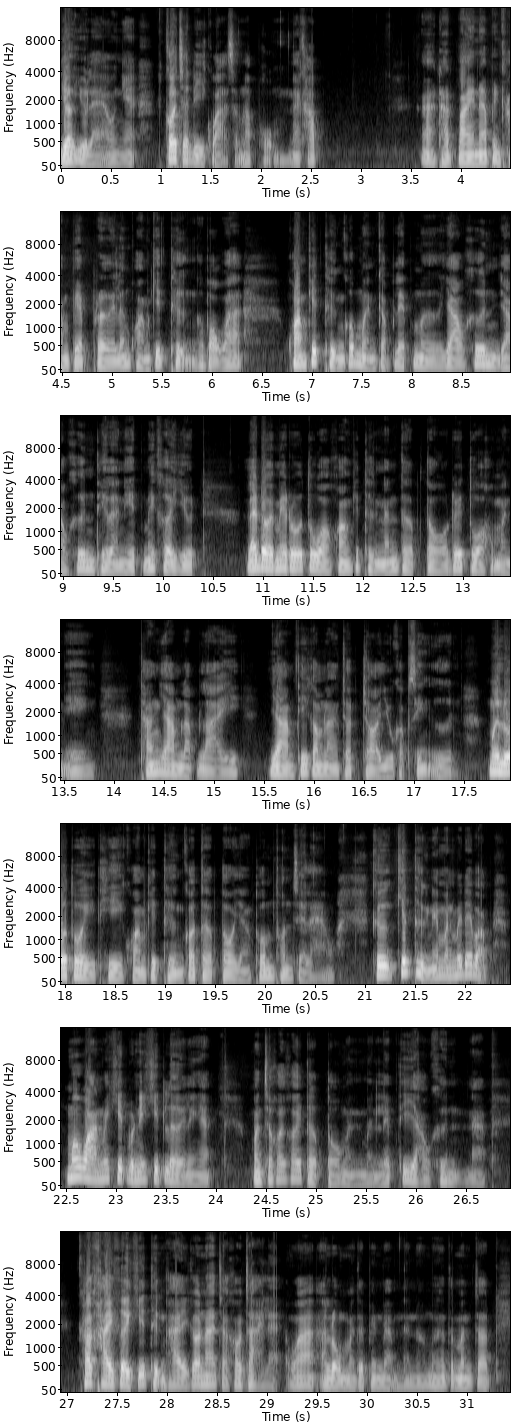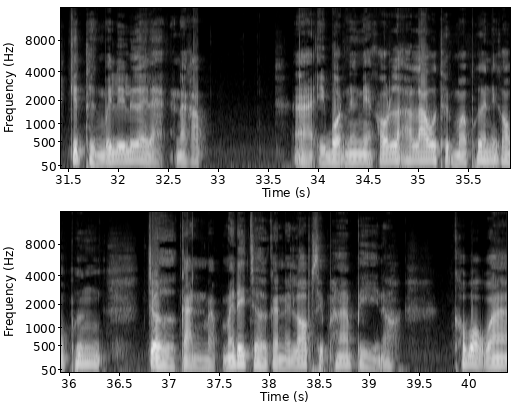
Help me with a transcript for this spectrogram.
เยอะอยู่แล้วอย่างเงี้ยก็จะดีกว่าสำหรับผมนะครับอ่าถัดไปนะเป็นคำเปรียบเปรยเรื่องความคิดถึงเขาบอกว่า ความคิดถึงก็เหมือนกับเล็บมือยาวขึ้น ยาวขึ้นทีละนิดไม่เคยหยุด และโดยไม่รู้ตัวความคิดถึงนั้นเติบโตด้วยตัวของมันเอง ทั้งยามหลับไหล ยามที่กำลังจดจ่ออยู่กับสิ่งอื่น เมื่อรู้ตัวอีกทีความคิดถึงก็เติบโตอย่างท่วมท้นเสียแล้ว คือคิดถึงเนี่ยมันไม่ได้แบบเมื่อวานไม่คิดวันนี้คิดเลยอะไรเงี้ยมันจะค่อยๆ เติบโตเหมือนเหมือนเล็บที่ยาวขึ้นนะถ้าใครเคยคิดถึงใครก็น่าจะเข้าใจแหละว่าอารมณ์มันจะเป็นแบบนั้นเนาะมันจะมันจะคิดถึงไปเรื่อยๆแหละนะครับ อ่าอีกบทหนึ่งเนี่ยเขาเล่าถึงว่าเพื่อนที่เขาเพิ่งเจอกันแบบไม่ได้เจอกันในรอบ 15 ปีเนาะเขาบอกว่า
